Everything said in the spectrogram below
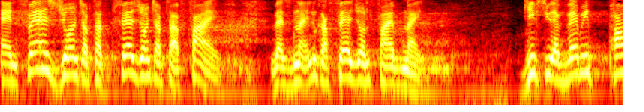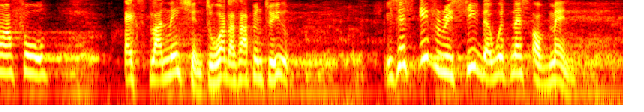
And first John chapter first John chapter 5, verse 9. Look at first John 5 9. Gives you a very powerful explanation to what has happened to you. He says, if you receive the witness of men,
